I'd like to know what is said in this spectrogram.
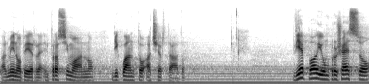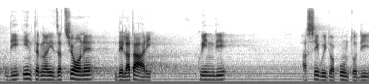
almeno per il prossimo anno di quanto accertato. Vi è poi un processo di internalizzazione della Tari, quindi a seguito appunto di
